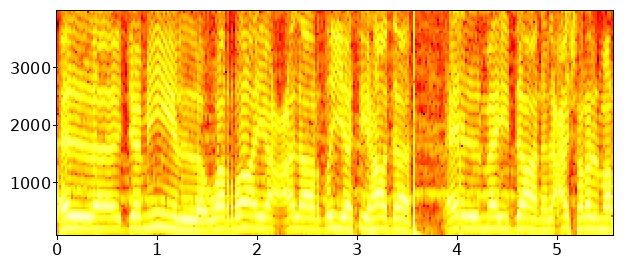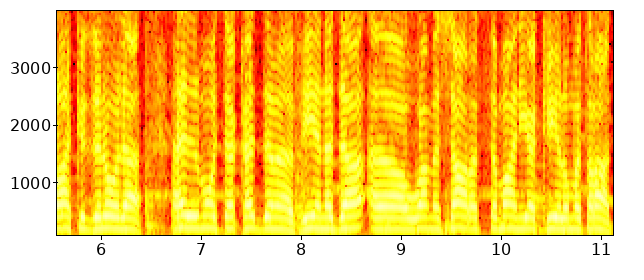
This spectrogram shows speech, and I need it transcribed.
الجميل والرائع على أرضية هذا الميدان العشر المراكز الأولى المتقدمة في نداء آه، ومسار الثمانية كيلومترات.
